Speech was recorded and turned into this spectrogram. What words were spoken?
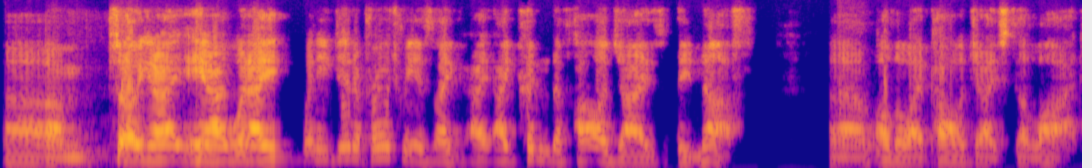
Um, so you know, you know, when I when he did approach me, it's like I, I couldn't apologize enough, uh, although I apologized a lot.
